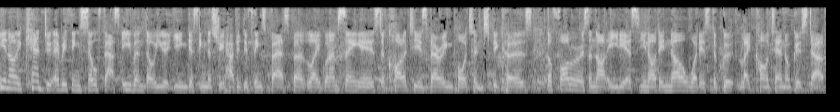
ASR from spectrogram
you know, you can't do everything so fast, even though you're in this industry, you have to do things fast. But like what I'm saying is the quality is very important because the followers are not idiots. You know, they know what is the good, like content or good stuff.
